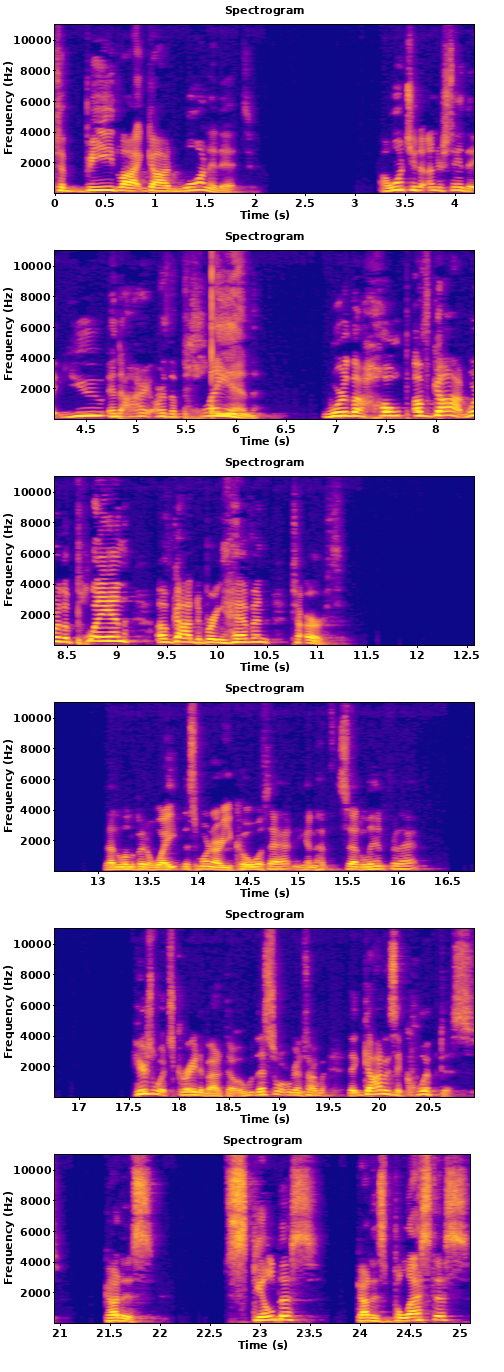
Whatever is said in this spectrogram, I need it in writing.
to be like God wanted it, I want you to understand that you and I are the plan. We're the hope of God. We're the plan of God to bring heaven to earth. That a little bit of weight this morning? Are you cool with that? You're going to have to settle in for that? Here's what's great about it, though. This is what we're going to talk about that God has equipped us, God has skilled us, God has blessed us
